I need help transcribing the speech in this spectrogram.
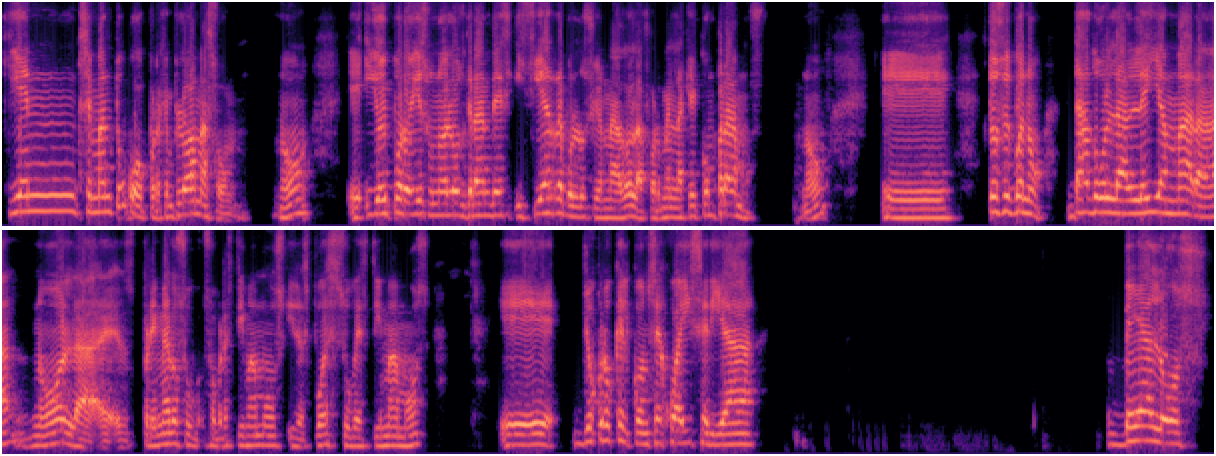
quien se mantuvo, por ejemplo, Amazon, ¿no? Eh, y hoy por hoy es uno de los grandes y sí ha revolucionado la forma en la que compramos, ¿no? Eh, entonces, bueno, dado la ley Amara, ¿no? La, eh, primero sobreestimamos y después subestimamos, yo creo que el consejo ahí sería, vea los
